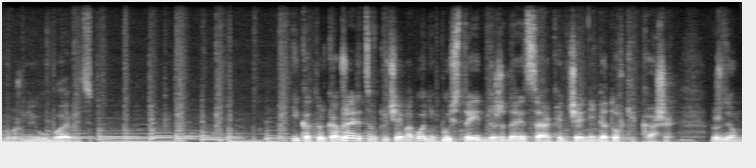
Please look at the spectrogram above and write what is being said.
можно и убавить. И как только обжарится, выключаем огонь и пусть стоит, дожидается окончания готовки каши. Ждем.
